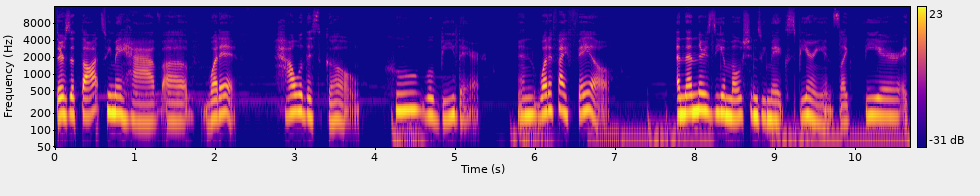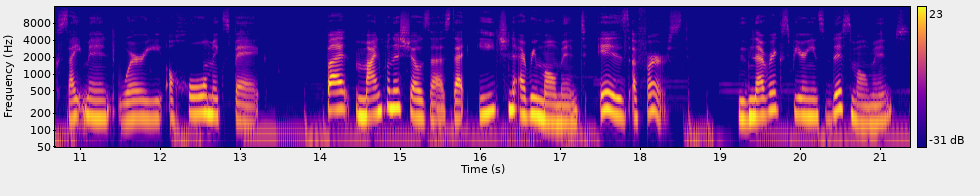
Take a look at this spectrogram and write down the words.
There's the thoughts we may have of what if? How will this go? Who will be there? And what if I fail? And then there's the emotions we may experience like fear, excitement, worry, a whole mixed bag. But mindfulness shows us that each and every moment is a first. We've never experienced this moment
